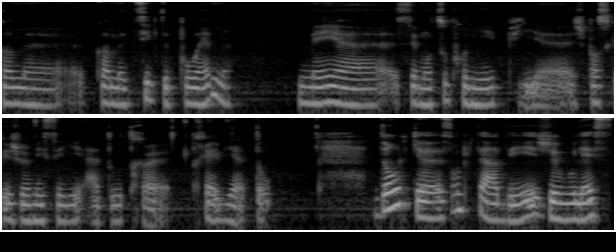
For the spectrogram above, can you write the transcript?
comme, comme type de poème, mais euh, c'est mon tout premier, puis euh, je pense que je vais m'essayer à d'autres euh, très bientôt. Donc, sans plus tarder, je vous laisse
